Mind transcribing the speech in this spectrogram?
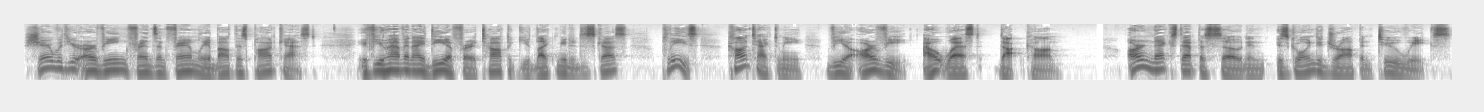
share with your RVing friends and family about this podcast. If you have an idea for a topic you'd like me to discuss, please contact me via rvoutwest.com. Our next episode is going to drop in two weeks.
